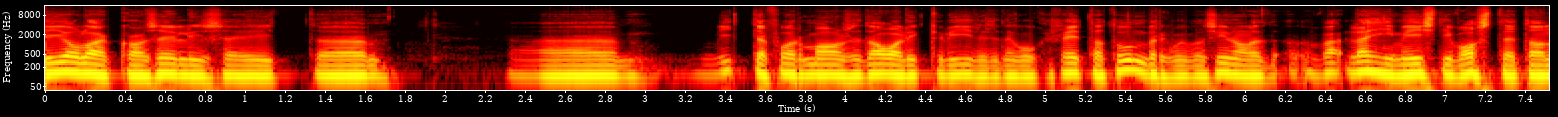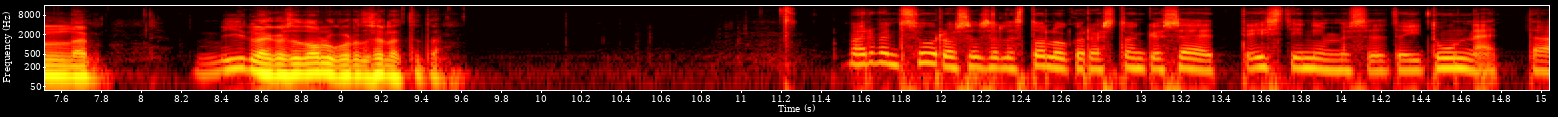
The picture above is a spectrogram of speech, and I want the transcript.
ei ole ka selliseid äh, mitteformaalseid avalikke liidreid nagu Greta Thunberg, võib-olla sina oled lähim Eesti vaste talle, millega seda olukorda seletada? ma arvan, et suur osa sellest olukorrast ongi see, et Eesti inimesed ei tunneta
